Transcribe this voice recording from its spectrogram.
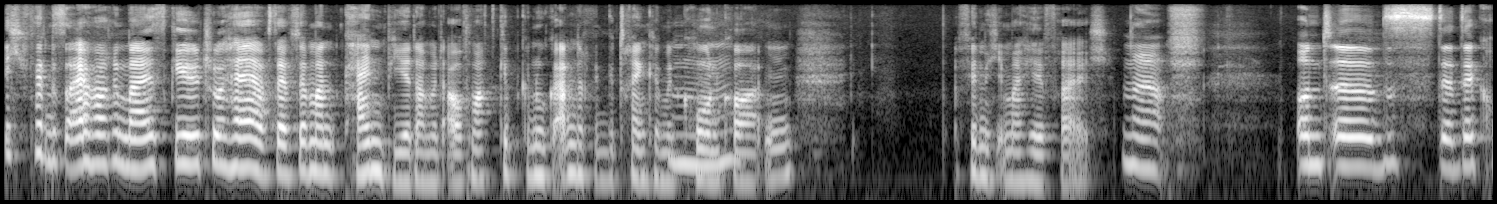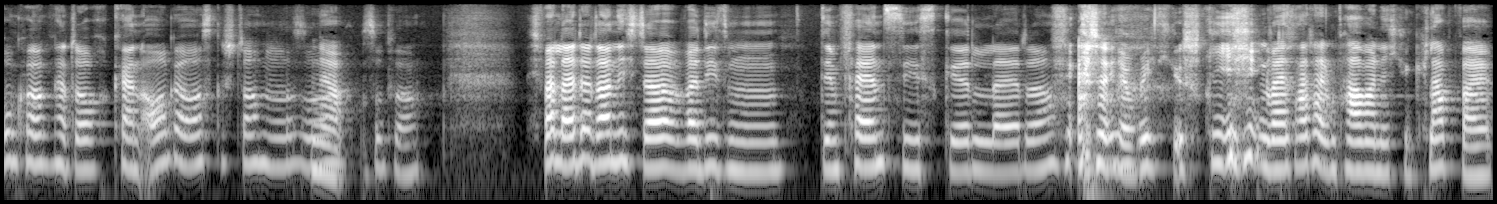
ich finde es einfach ein nice skill to have, selbst wenn man kein Bier damit aufmacht. Es gibt genug andere Getränke mit Mhm. Kronkorken. Finde ich immer hilfreich. Ja. Und äh, das, der, der Kronkorken hat auch kein Auge ausgestochen oder so. Ja. Super. Ich war leider da nicht da bei diesem, dem Fancy-Skill leider. Also ich habe richtig geschrien, weil es hat halt ein paar Mal nicht geklappt, weil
